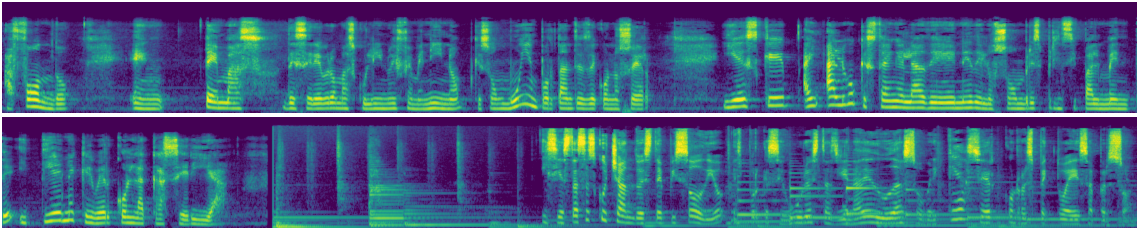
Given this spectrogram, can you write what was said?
a fondo en temas de cerebro masculino y femenino, que son muy importantes de conocer, y es que hay algo que está en el ADN de los hombres principalmente y tiene que ver con la cacería. Y si estás escuchando este episodio es porque seguro estás llena de dudas sobre qué hacer con respecto a esa persona.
